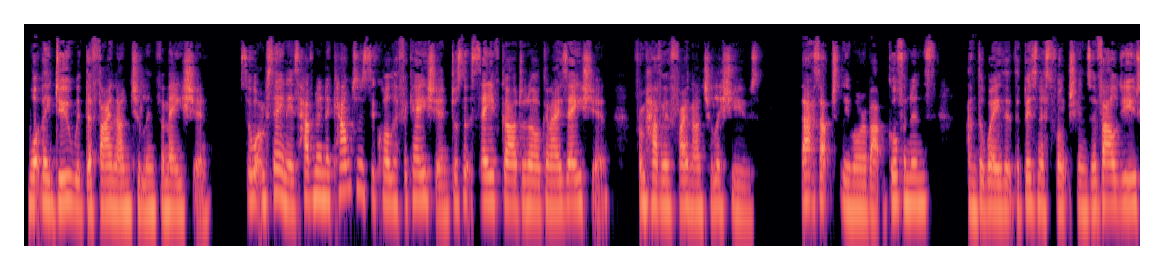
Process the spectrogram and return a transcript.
what they do with the financial information. So what I'm saying is having an accountancy qualification doesn't safeguard an organization from having financial issues. That's actually more about governance and the way that the business functions are valued,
